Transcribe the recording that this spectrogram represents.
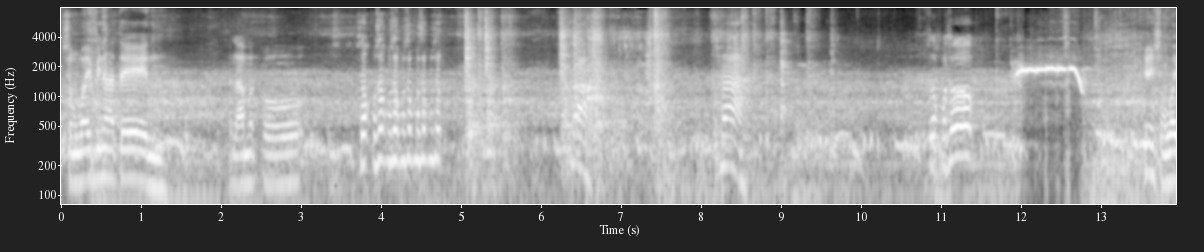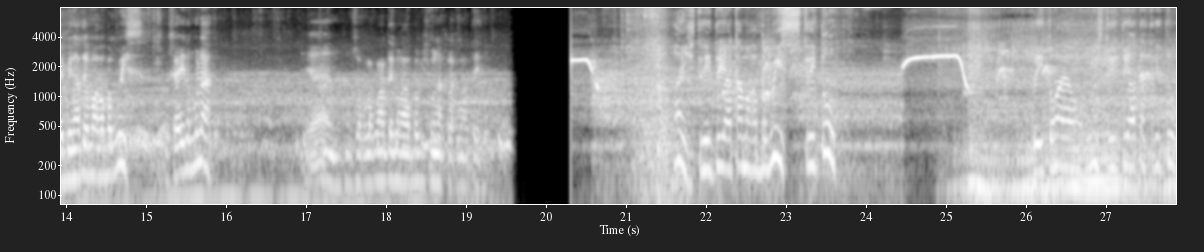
Isang YB natin. Salamat po. Pusok, pusok, pusok, pusok, pusok, pusok. Na. Na. Pusok, pusok. Yan, isang YB natin mga kabagwis. Usahin na muna. Yan, pusok klak natin mga kabagwis muna, klak natin. Ay, 3-2 yata mga kabagwis. 3-2. 3-2 nga yung kabagwis. 3-2 yata, 3-2.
